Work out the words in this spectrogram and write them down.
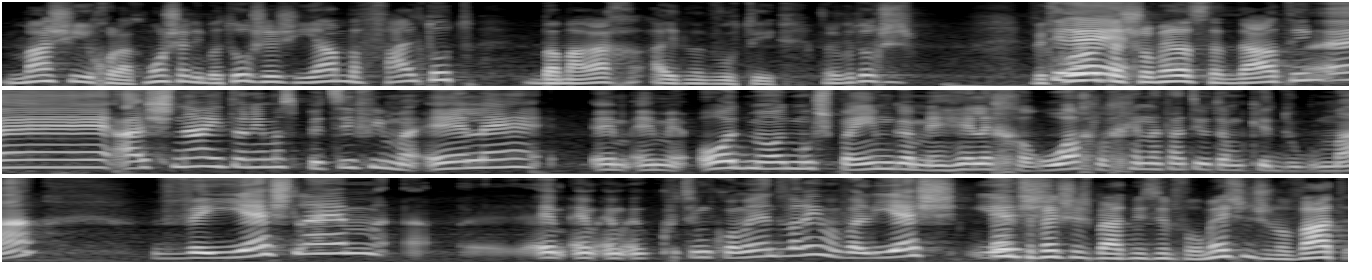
מה שהיא יכולה. כמו שאני בטוח שיש ים בפלטות במערך ההתנדבותי. ואני בטוח שיש... וכל עוד אתה שומר על סטנדרטים, אה, שני העיתונים הספציפיים האלה, הם, הם מאוד מאוד מושפעים גם מהלך הרוח, לכן נתתי אותם כדוגמה, ויש להם, הם, הם, הם, הם כותבים כל מיני דברים, אבל יש, אין יש ספק שיש בעיית misinformation שנובעת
